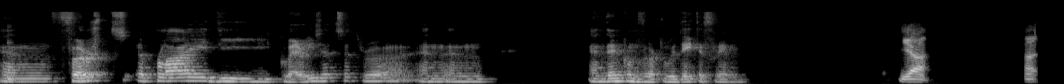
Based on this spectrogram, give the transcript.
and first apply the queries, etc., and and and then convert to a data frame. Yeah. Uh,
